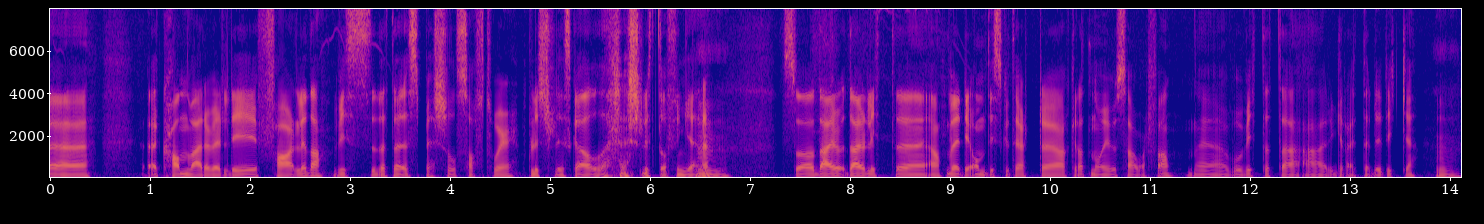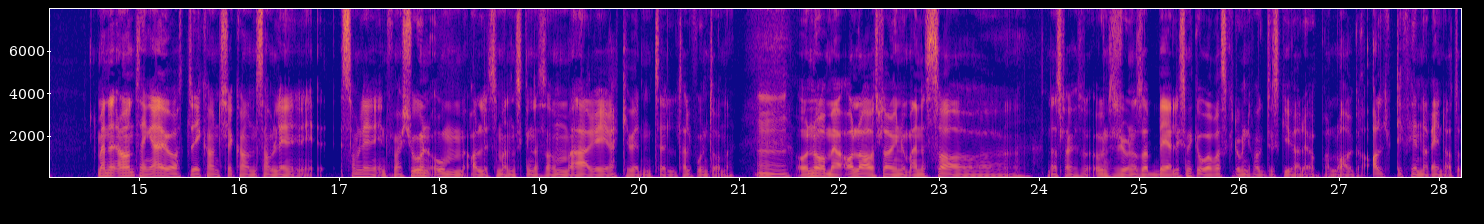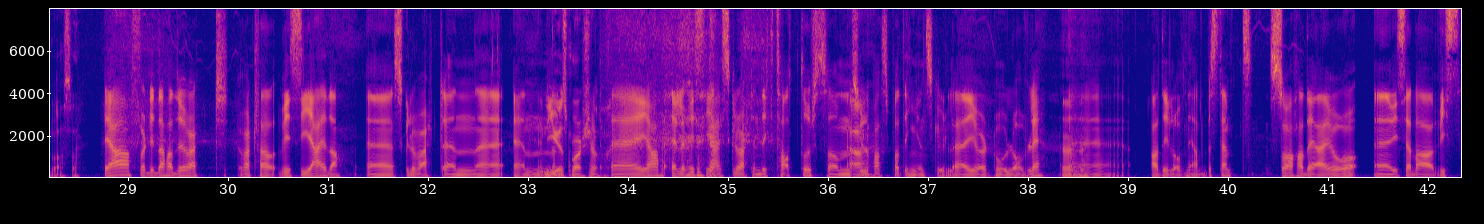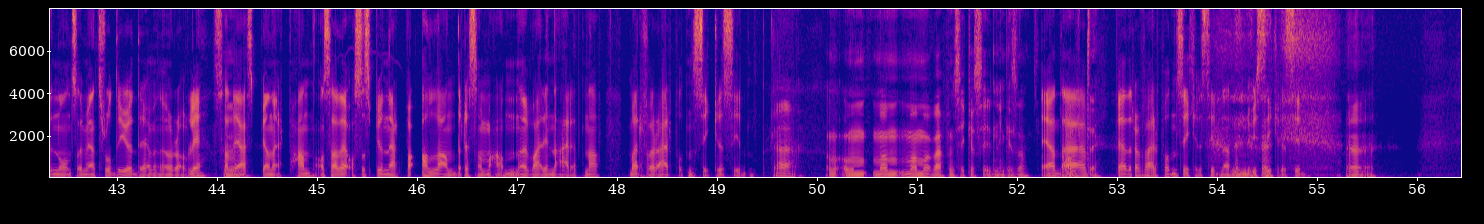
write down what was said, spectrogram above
eh, Kan være veldig farlig, da, hvis dette special software plutselig skal slutte å fungere. Mm. Så det er jo, det er jo litt eh, ja, veldig omdiskutert eh, akkurat nå i USA, i hvert fall. eh, hvorvidt dette er greit eller ikke. Mm. Men en annen ting er jo at vi kanskje kan samle inn, samle inn informasjon om alle disse menneskene som er i rekkevidden til telefontårnet. Og nå med alle avsløringene om NSA og den slags organisasjoner, så blir jeg liksom ikke overrasket om de faktisk gjør det og bare lagrer alt de finner i en database. Ja, fordi det hadde jo vært i hvert fall Hvis jeg da eh, skulle vært en, eh, en En US Marshal. Eh, ja, eller hvis jeg skulle vært en diktator som Ja. skulle passe på at ingen skulle gjøre noe ulovlig eh, av de lovene jeg hadde bestemt, så hadde jeg jo, eh, hvis jeg da visste noen som jeg trodde drev med noe ulovlig, så hadde Mm. jeg spionert på han, og så hadde jeg også spionert på alle andre som han eh, var i nærheten av, bare for å være på den sikre siden. Ja, ja. Og, og man, man må være på den sikre siden, ikke sant? Ja, det er Altid. bedre å være på den sikre siden enn den usikre siden. Ja.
